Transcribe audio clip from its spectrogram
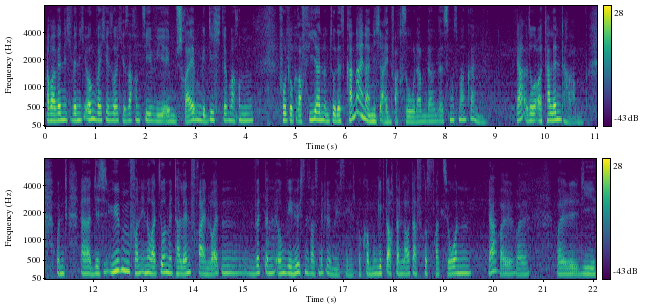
Aber wenn ich, wenn ich irgendwelche solche Sachen ziehe, wie eben schreiben, Gedichte machen, fotografieren und so, das kann einer nicht einfach so. Das muss man können. Ja, also auch Talent haben. Und äh, das Üben von Innovation mit talentfreien Leuten wird dann irgendwie höchstens was Mittelmäßiges bekommen und gibt auch dann lauter Frustrationen, ja, weil, weil, weil die,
